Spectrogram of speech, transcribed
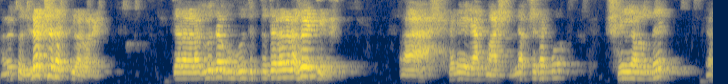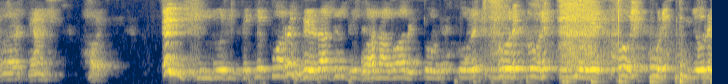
আমি একটু রিল্যাক্সে থাকতে পারব না। চারাগালাগুলো যা উপযুক্ত চারাগালা হয়েছে। এক মাস রিল্যাক্সে থাকব। সেই আনন্দে এখন আর ড্যান্স হবে। এই সুন্দরী দেখলে পরে মেরা দিল দিবানা বলে ওরে ওরে ওরে ওরে ইয়োরে ওরে ওরে ইয়োরে।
